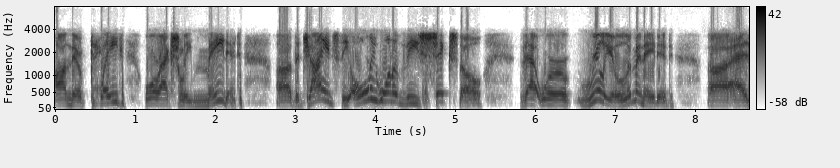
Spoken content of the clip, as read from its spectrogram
on their plate or actually made it. Uh, the Giants, the only one of these six, though, that were really eliminated uh, as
